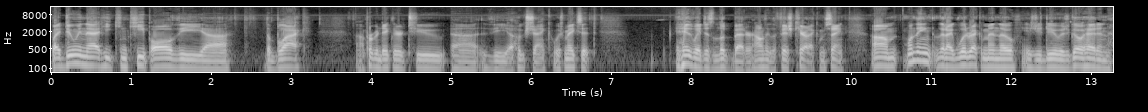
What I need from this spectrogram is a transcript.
by doing that, he can keep all the uh, the black uh, perpendicular to uh, the hook shank, which makes it in his way just look better. I don't think the fish care, like I'm saying. Um, one thing that I would recommend though is you do is go ahead and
